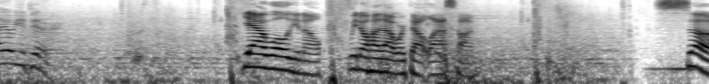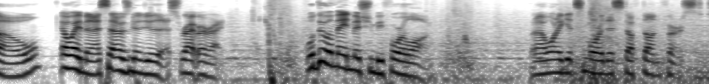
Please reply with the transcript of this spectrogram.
I owe you dinner. Yeah, well, you know, we know how that worked out last time. So... Oh, wait a minute. I said I was going to do this. Right, right, right. We'll do a main mission before long. But I want to get some more of this stuff done first.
